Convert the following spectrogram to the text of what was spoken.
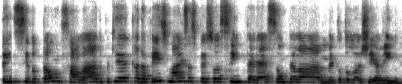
tem sido tão falado? Porque cada vez mais as pessoas se interessam pela metodologia Lean.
